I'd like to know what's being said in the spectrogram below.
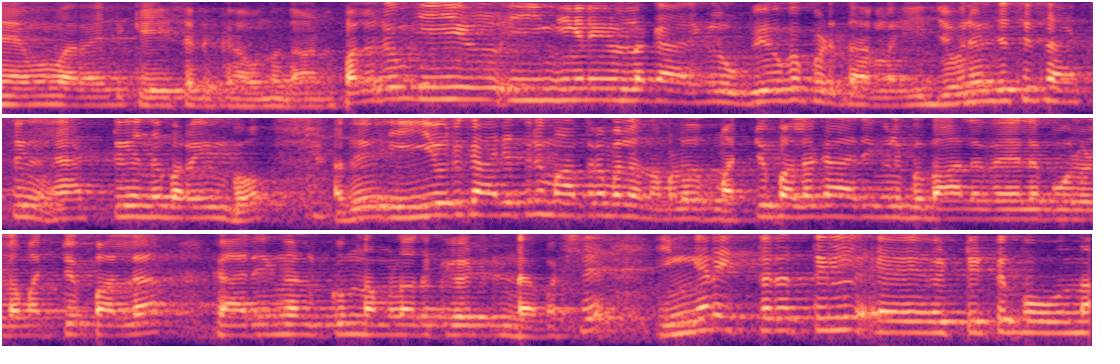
നിയമപരമായിട്ട് കേസ് എടുക്കാവുന്നതാണ്. പലരും ഈ ഇങ്ങനെയുള്ള കാര്യങ്ങൾ ഉപയോഗപ്പെടുത്താറുള്ള ഈ ജൂനിയർ ജസ്റ്റിസ് ആക്ട് ആക്ട് എന്ന് പറയുമ്പോൾ അത് ഈ ഒരു കാര്യത്തിന് മാത്രമല്ല നമ്മൾ മറ്റു പല കാര്യങ്ങളും ഇപ്പോൾ ബാലവേല പോലുള്ള മറ്റു പല കാര്യങ്ങൾക്കും നമ്മൾ അത് കേട്ടിട്ടുണ്ടാകും പക്ഷെ ഇങ്ങനെ ഇത്തരത്തിൽ ഇട്ടിട്ട് പോകുന്ന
